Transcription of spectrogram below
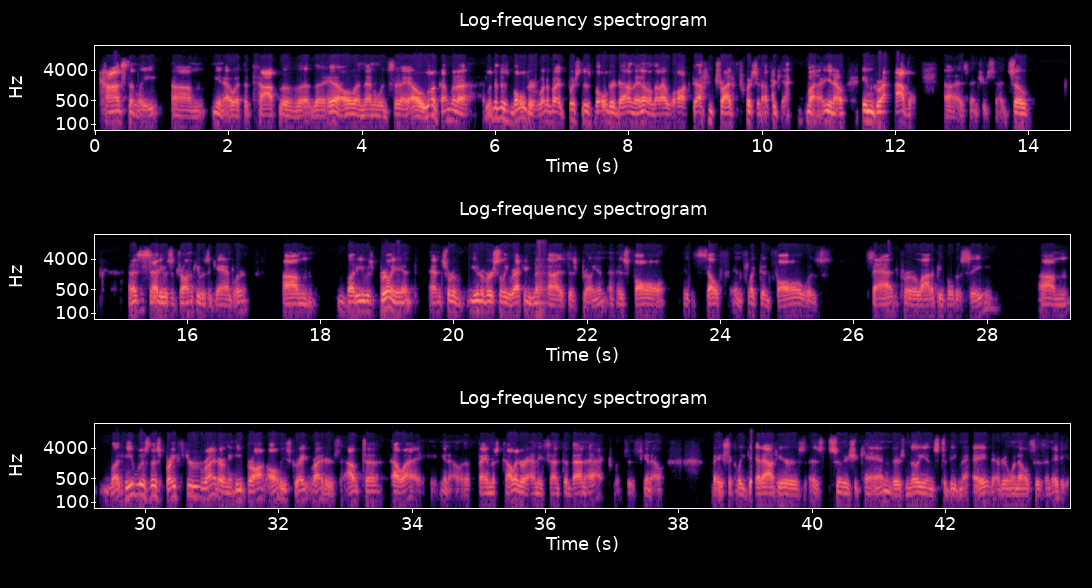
constantly, um, you know, at the top of uh, the hill and then would say, oh, look, I'm to look at this boulder. What if I push this boulder down the hill? And then I walk down and try to push it up again, you know, in gravel, uh, as Fincher said. So, and as I said, he was a drunk, he was a gambler, um, but he was brilliant and sort of universally recognized as brilliant. And his fall, his self inflicted fall was sad for a lot of people to see. Um, but he was this breakthrough writer. I mean, he brought all these great writers out to LA. You know, the famous telegram he sent to Ben Hecht, which is, you know, basically get out here as, as soon as you can. There's millions to be made. Everyone else is an idiot.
